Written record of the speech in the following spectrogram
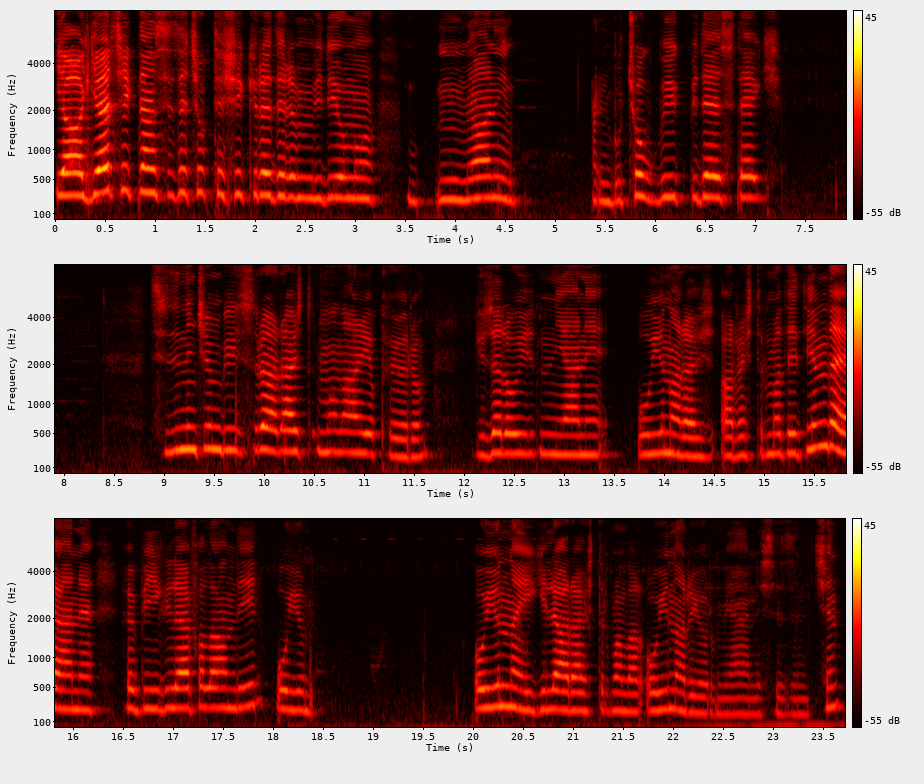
Ya gerçekten size çok teşekkür ederim videomu. Yani bu çok büyük bir destek. Sizin için bir sürü araştırmalar yapıyorum. Güzel oyun yani oyun araş- araştırma dediğim de yani ve bilgiler falan değil oyun. Oyunla ilgili araştırmalar, oyun arıyorum yani sizin için.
